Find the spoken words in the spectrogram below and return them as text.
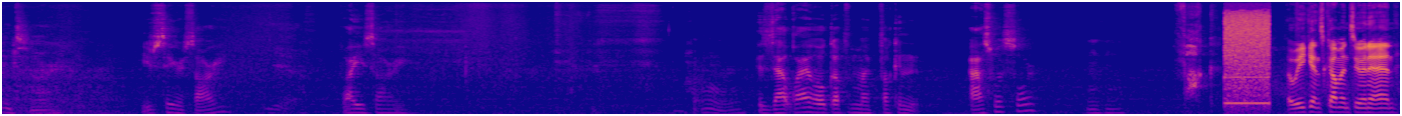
I'm sorry. You just say you're sorry? Yeah. Why are you sorry? Is that why I woke up and my fucking ass was sore? Mm-hmm. Fuck. The weekend's coming to an end.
